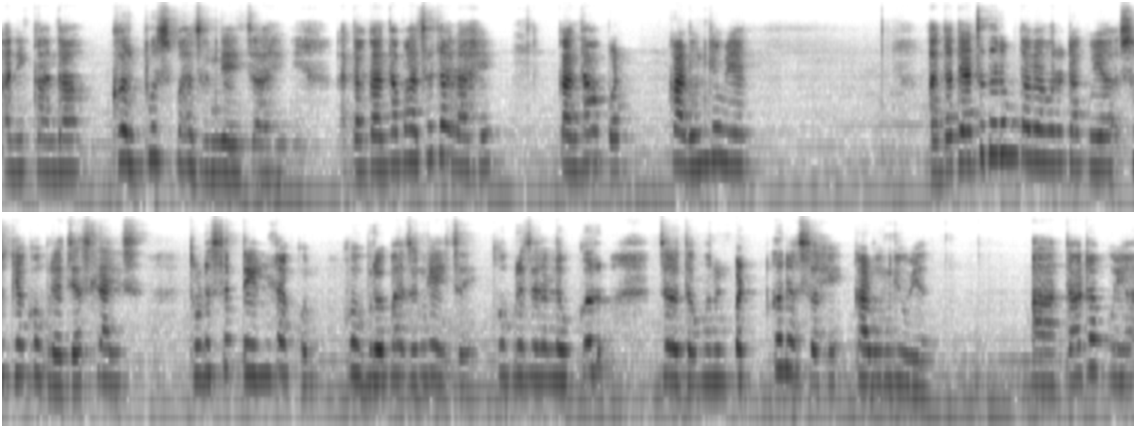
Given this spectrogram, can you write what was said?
आणि कांदा खरपूस भाजून घ्यायचा आहे. आता कांदा भाजत आला आहे. कांदा आपण काढून घेऊयात. आता त्याच गरम तव्यावर टाकूया. सुक्या खोबऱ्याच्या स्लाइस थोडंसं तेल टाकून खोबरं भाजून घ्यायचंय. खोबरं जरा लवकर जळतं म्हणून पटकन असं हे काढून घेऊयात. आता टाकूया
